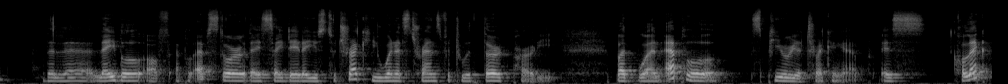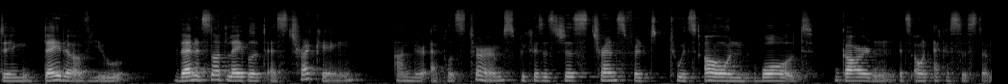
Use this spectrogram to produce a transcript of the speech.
the la- label of Apple App Store, they say data used to track you when it's transferred to a third party. But when Apple's period tracking app is collecting data of you, then it's not labeled as tracking under Apple's terms because it's just transferred to its own walled garden, its own ecosystem.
